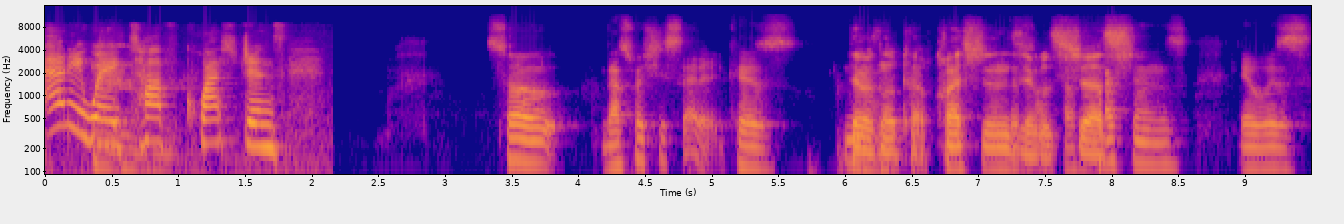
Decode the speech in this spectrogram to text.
any way, hmm. tough questions. So that's why she said it because there was no tough questions. It was just questions. It was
